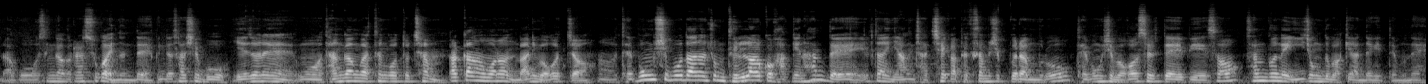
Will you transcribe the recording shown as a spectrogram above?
라고 생각을 할 수가 있는데, 근데 사실 뭐 예전에 뭐 단감 같은 것도 참 깎아놓으면은 많이 먹었죠. 어, 대봉시보다는 좀 덜 나올 것 같긴 한데 일단 양 자체가 130g으로 대봉시 먹었을 때에 비해서 3분의 2 정도밖에 안 되기 때문에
